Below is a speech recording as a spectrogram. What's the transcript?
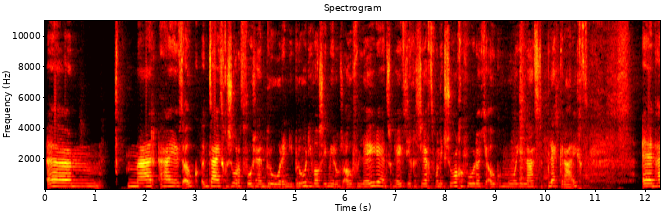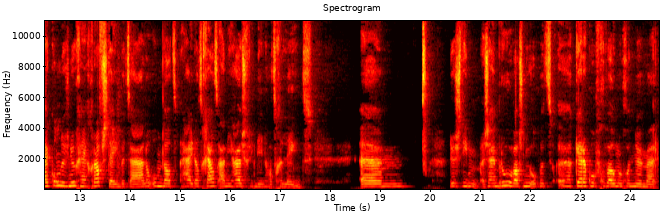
Um, maar hij heeft ook een tijd gezorgd voor zijn broer. En die broer die was inmiddels overleden. En toen heeft hij gezegd van ik zorg ervoor dat je ook een mooie laatste plek krijgt. En hij kon dus nu geen grafsteen betalen omdat hij dat geld aan die huisvriendin had geleend. Um, dus die, zijn broer was nu op het uh, kerkhof gewoon nog een nummer.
